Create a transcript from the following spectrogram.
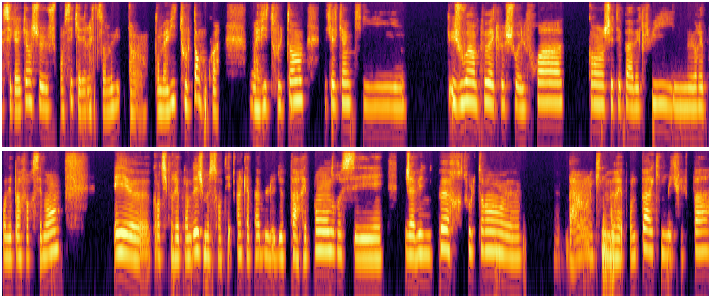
c'est quelqu'un, je, pensais qu'il allait rester dans ma, vie, dans ma vie tout le temps, quoi. ma vie tout le temps. Quelqu'un qui jouait un peu avec le chaud et le froid. Quand j'étais pas avec lui, il me répondait pas forcément. Et euh, quand il me répondait, je me sentais incapable de ne pas répondre. C'est... J'avais une peur tout le temps euh, ben, qu'il ne me réponde pas, qu'il ne m'écrive pas.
